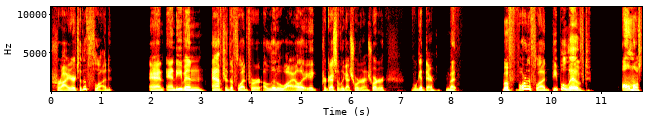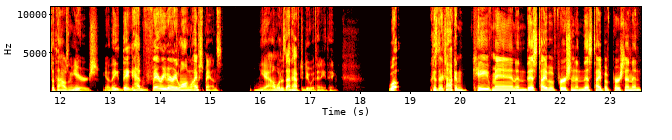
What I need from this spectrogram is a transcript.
prior to the flood, and and even after the flood for a little while, it, it progressively got shorter and shorter. We'll get there, but before the flood, people lived almost a thousand years. You know, they they had very very long lifespans. Yeah, what does that have to do with anything? Well, because they're talking caveman and this type of person and this type of person and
